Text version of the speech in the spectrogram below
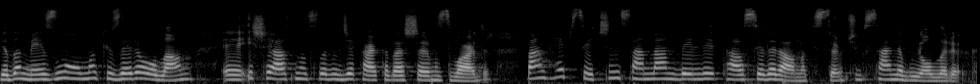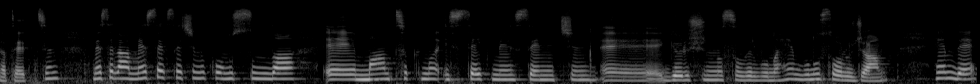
Ya da mezun olmak üzere olan e, iş hayatına atılabilecek arkadaşlarımız vardır. Ben hepsi için senden belli tavsiyeler almak istiyorum. Çünkü sen de bu yolları kat ettin. Mesela meslek seçimi konusunda e, mantık mı, istek mi senin için e, görüşün nasıldır bunu? Hem bunu soracağım. Hem de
